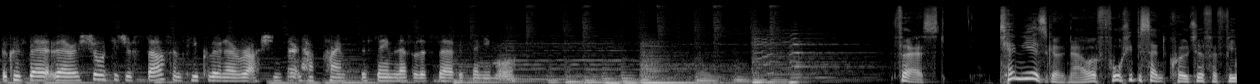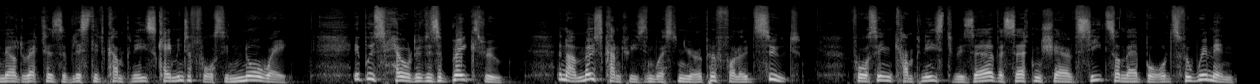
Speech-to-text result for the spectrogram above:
because there, there are a shortage of staff and people are in a rush and don't have time for the same level of service anymore. First, 10 years ago now, a 40% quota for female directors of listed companies came into force in Norway. It was heralded as a breakthrough, and now most countries in Western Europe have followed suit, forcing companies to reserve a certain share of seats on their boards for women.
